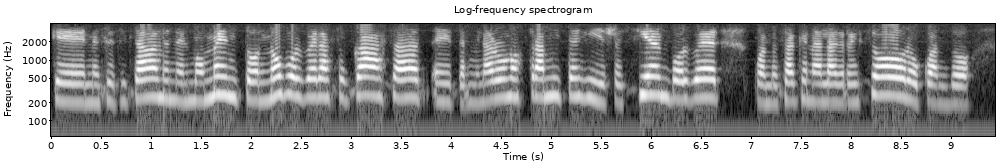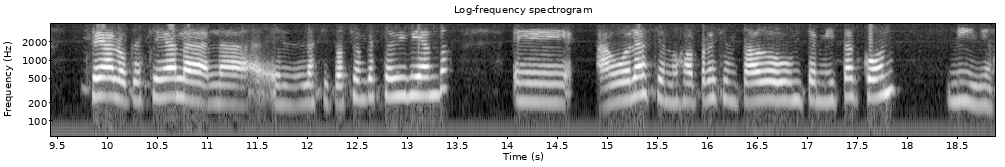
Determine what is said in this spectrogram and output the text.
que necesitaban en el momento no volver a su casa, eh, terminar unos trámites y recién volver cuando saquen al agresor o cuando sea lo que sea la, la, la situación que esté viviendo, eh, ahora se nos ha presentado un temita con niños.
